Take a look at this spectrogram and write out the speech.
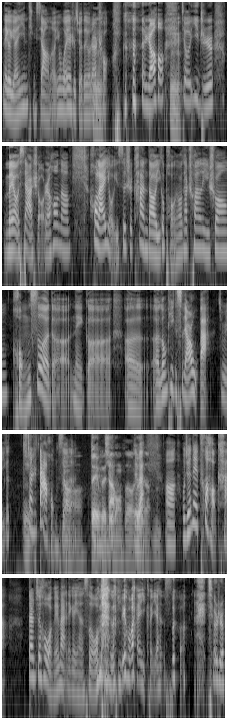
那个原因挺像的，因为我也是觉得有点丑，然后嗯就一直没有下手。然后呢，后来有一次是看到一个朋友，他穿了一双红色的那个呃呃 Long Peak 四点五吧，就是一个嗯算是大红色的。啊，对对大红色，对吧的？嗯，啊、我觉得那特好看，但是最后我没买那个颜色，我买了另外一个颜色，就是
